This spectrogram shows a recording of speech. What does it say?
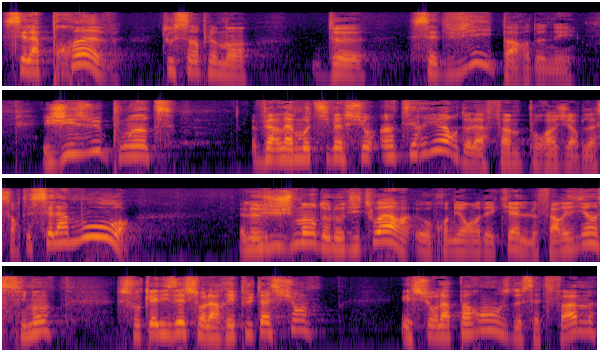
C'est la preuve, tout simplement, de cette vie pardonnée. Jésus pointe vers la motivation intérieure de la femme pour agir de la sorte, c'est l'amour. Le jugement de l'auditoire, au premier rang desquels le pharisien Simon, se focalisait sur la réputation et sur l'apparence de cette femme,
